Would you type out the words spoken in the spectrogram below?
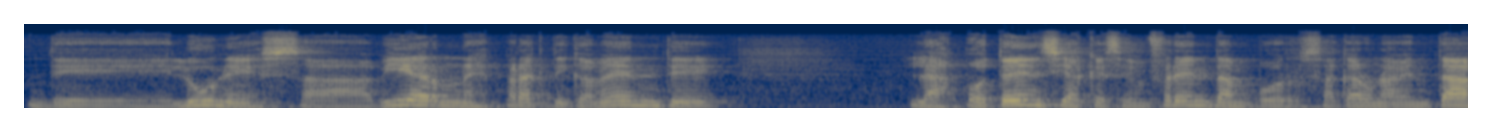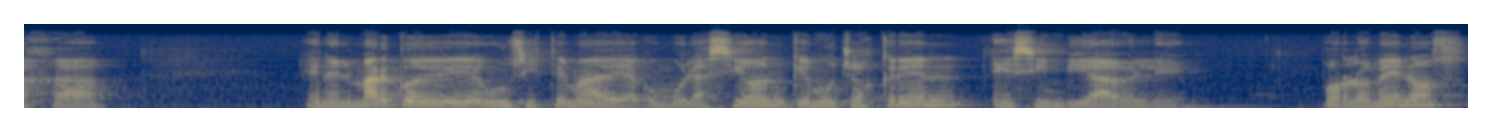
de lunes a viernes prácticamente. Las potencias que se enfrentan por sacar una ventaja, en el marco de un sistema de acumulación que muchos creen es inviable, por lo menos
